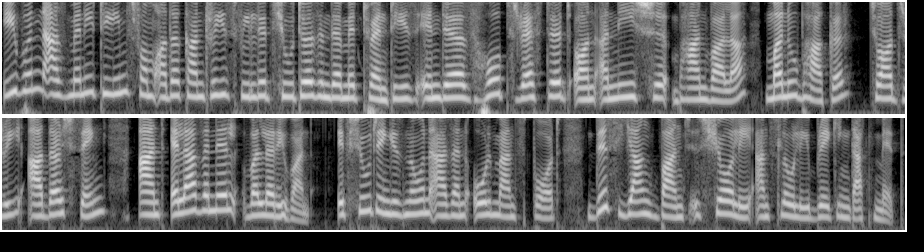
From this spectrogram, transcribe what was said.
Even as many teams from other countries fielded shooters in their mid 20s, India's hopes rested on Anish Bhanwala, Manu Bhaker, Chaudhary, Adarsh Singh, and Elavenil Valarivan. If shooting is known as an old man's sport, this young bunch is surely and slowly breaking that myth.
